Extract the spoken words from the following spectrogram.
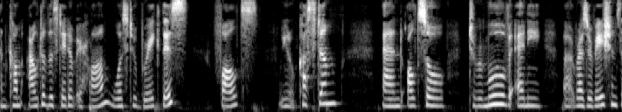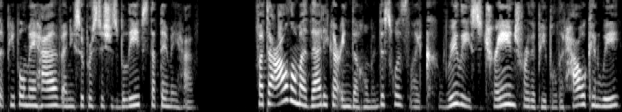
and come out of the state of Ihram was to break this false you know, custom and also to remove any uh, reservations that people may have, any superstitious beliefs that they may have. فَتَعَاظَمَ ذَلِكَ عِنْدَهُمْ And this was like really strange for the people that how can we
